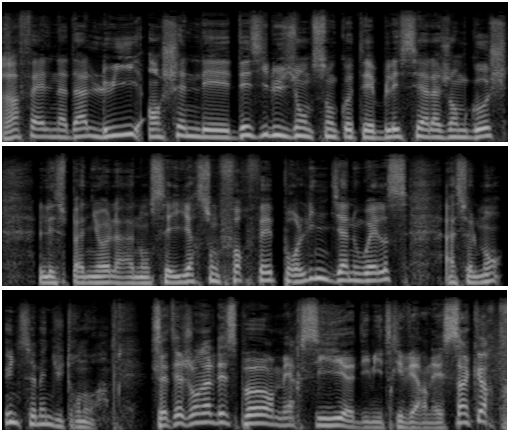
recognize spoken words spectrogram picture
Raphaël Nadal, lui, enchaîne les désillusions de son côté blessé à la jambe gauche. L'Espagnol a annoncé hier son forfait pour l'Indian Wells à seulement une semaine du tournoi. C'était journal des sports. Merci Dimitri Vernet. 5h13.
